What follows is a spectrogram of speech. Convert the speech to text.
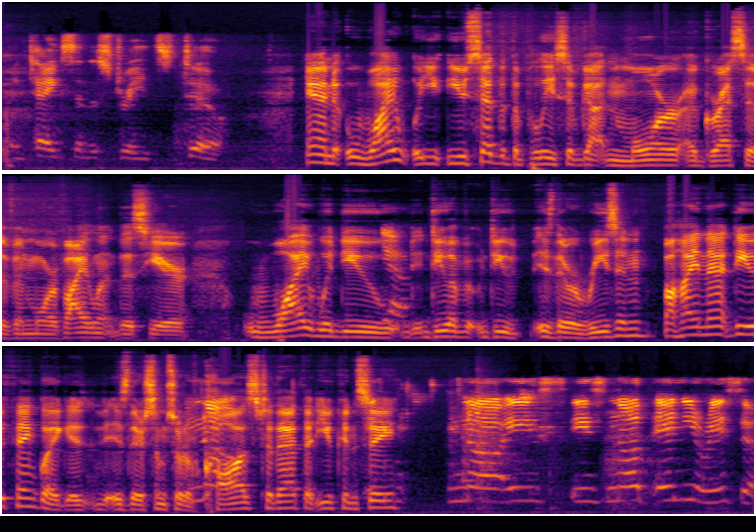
and tanks in the streets too. And why you you said that the police have gotten more aggressive and more violent this year? Why would you Yeah. do you have do you is there a reason behind that? Do you think like is, is there some sort of No. cause to that that you can see? No, it's, it's not any reason.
